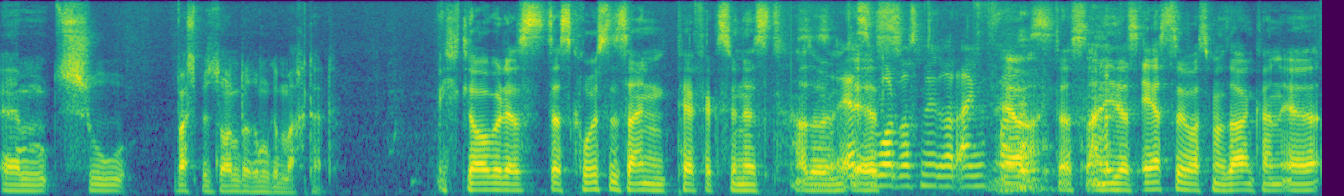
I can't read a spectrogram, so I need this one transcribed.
ähm, zu was Besonderem gemacht hat? Ich glaube, dass das Größte ist ein Perfektionist. Also das, ist das erste ist, Wort, was mir gerade eingefallen ja, ist. Das ist eigentlich das Erste, was man sagen kann. Er,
